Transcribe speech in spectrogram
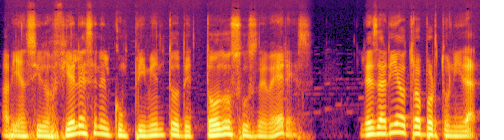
Habían sido fieles en el cumplimiento de todos sus deberes. Les daría otra oportunidad.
